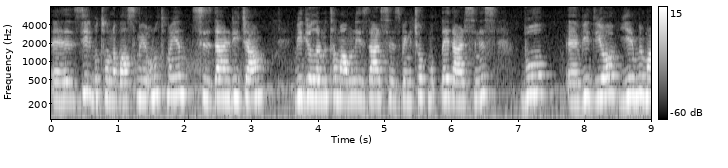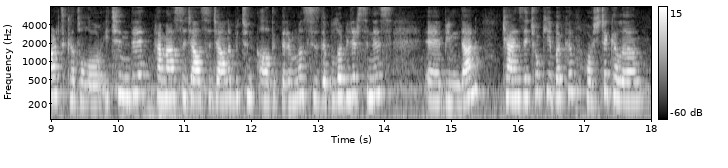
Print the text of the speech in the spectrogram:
e, zil butonuna basmayı unutmayın. Sizden ricam videolarımın tamamını izlersiniz, beni çok mutlu edersiniz. Bu e, video 20 Mart kataloğu içinde hemen sıcağı sıcağına bütün aldıklarımı siz de bulabilirsiniz e, BİM'den. Kendinize çok iyi bakın, hoşçakalın.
